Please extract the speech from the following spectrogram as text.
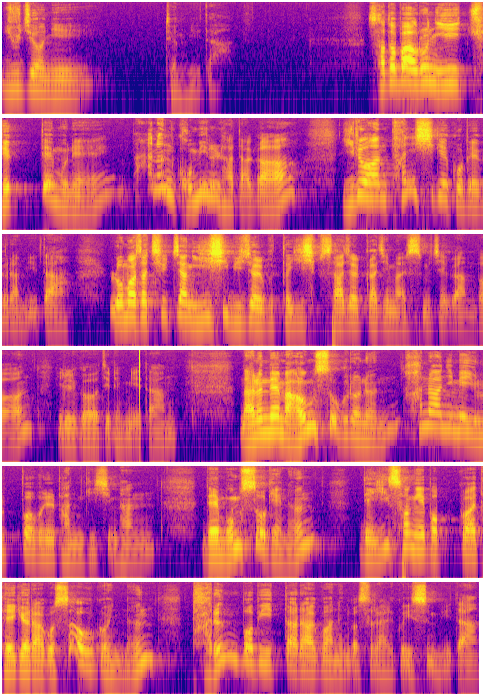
유전이 됩니다. 사도 바울은 이 죄 때문에 많은 고민을 하다가 이러한 탄식의 고백을 합니다. 로마서 7장 22절부터 24절까지 말씀 제가 한번 읽어 드립니다. 나는 내 마음속으로는 하나님의 율법을 반기지만 내 몸속에는 내 이성의 법과 대결하고 싸우고 있는 다른 법이 있다라고 하는 것을 알고 있습니다.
